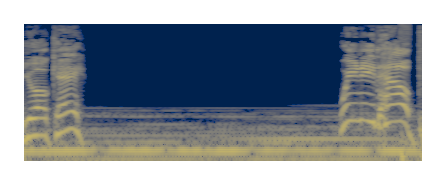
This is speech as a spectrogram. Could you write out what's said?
You okay? We need help!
